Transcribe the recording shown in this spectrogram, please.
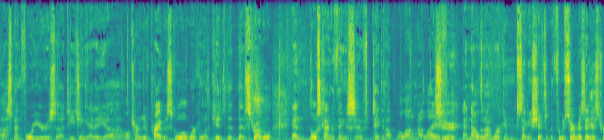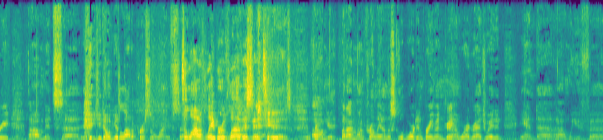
uh, spent four years uh, teaching at a uh, alternative private school, working with kids that, that struggle, and those kind of things have taken up a lot of my life. Sure. And now that I'm working second shift in the food service industry, um, it's uh, you don't get a lot of personal life. So It's a lot of labor of love, Yeah, isn't it? it is. Very Um, good. but I'm, I'm currently on the school board in Bremen, Great. uh, where I graduated, and uh, um, we've. Uh,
